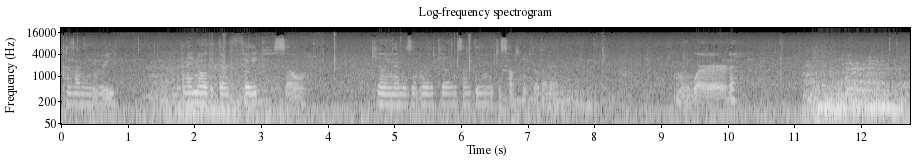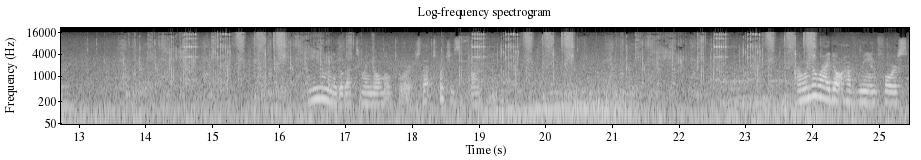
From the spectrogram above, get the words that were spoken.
because I'm angry. And I know that they're fake, so killing them isn't really killing something. It just helps me feel better. Oh my word. I think I'm gonna go back to my normal torch. That torch is funky. I wonder why I don't have reinforced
